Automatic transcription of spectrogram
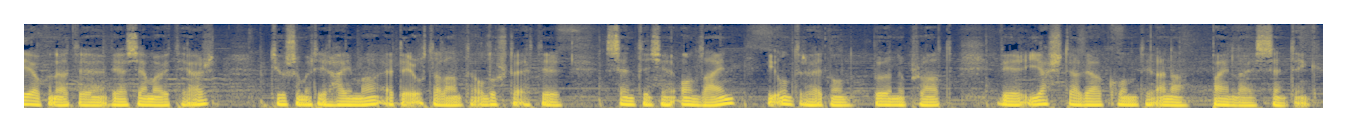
gleder oss at vi er sammen ut her, du som er til heima etter Utaland og lurte etter sendingen online. Vi underhøyt noen bøneprat. Vi er hjertelig velkommen til en beinleis sending.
